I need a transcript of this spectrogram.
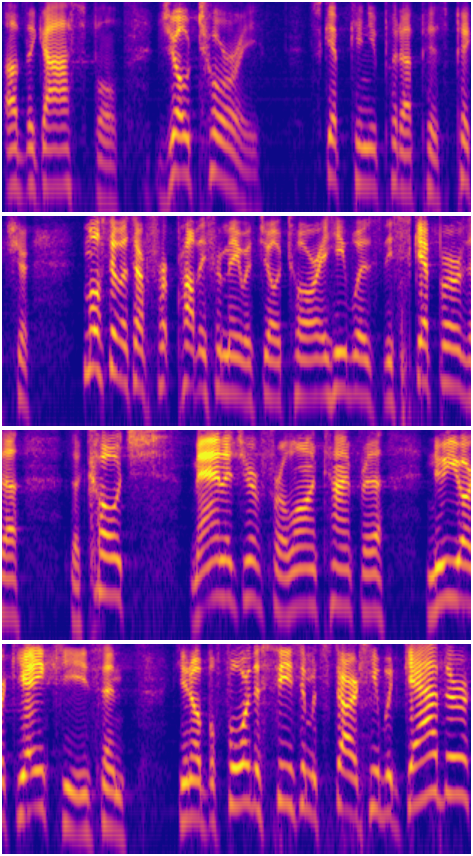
of the gospel. Joe Torre, Skip, can you put up his picture? Most of us are probably familiar with Joe Torre. He was the skipper, the the coach, manager for a long time for the New York Yankees. And, you know, before the season would start, he would gather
